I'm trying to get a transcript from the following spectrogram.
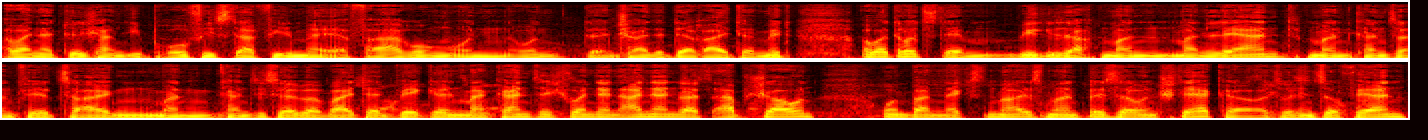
Aber natürlich haben die Profis da viel mehr Erfahrung und, und entscheidet der Reiter mit. Aber trotzdem, wie gesagt, man, man lernt, man kann sein Pferd zeigen, man kann sich selber weiterentwickeln, man kann sich von den anderen was abschauen und beim nächsten Mal ist man besser und stärker. Also insofern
